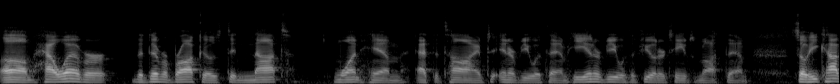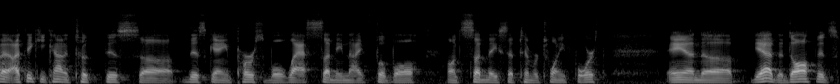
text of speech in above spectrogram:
Um, however, the Denver Broncos did not want him at the time to interview with them. He interviewed with a few other teams, but not them. So he kind of, I think he kind of took this uh, this game personal last Sunday night football on Sunday, September 24th, and uh, yeah, the Dolphins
